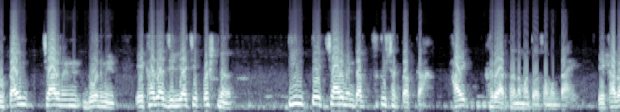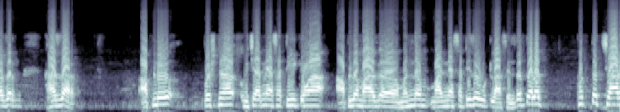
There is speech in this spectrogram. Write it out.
तो टाइम चार मिनिट दोन मिनिट एखाद्या जिल्ह्याचे प्रश्न तीन ते चार मिनिटात सुटू शकतात का? हा एक खऱ्या अर्थानं महत्त्वाचा मुद्दा आहे. एखादा जर खासदार आपलं प्रश्न विचारण्यासाठी किंवा आपलं माग म्हणणं मांडण्यासाठी जर उठला असेल तर त्याला फक्त चार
